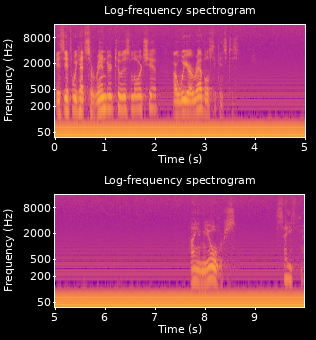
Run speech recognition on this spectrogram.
is if we had surrendered to his lordship or we are rebels against his lordship. I am yours. Save me.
